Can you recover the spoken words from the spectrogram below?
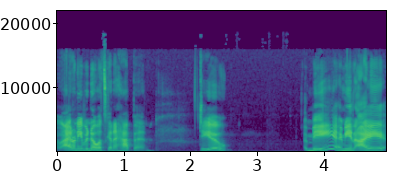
I don't even know what's gonna happen. Do you? Me? I mean, I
